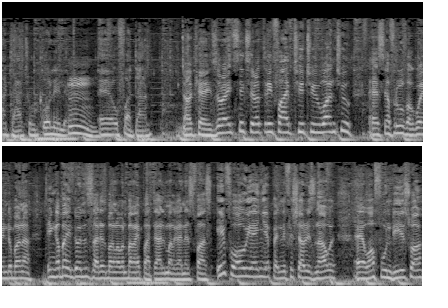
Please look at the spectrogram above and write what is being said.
adatsho uxolile. Eh ufadana okay 0860352212 eh siyafuna ukuva kwento bana ingaba yintoni isizathu ezibangela abantu bangayibhatali imali kaNSFAS if wawuyenye beneficiaries nawe eh wafundiswa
